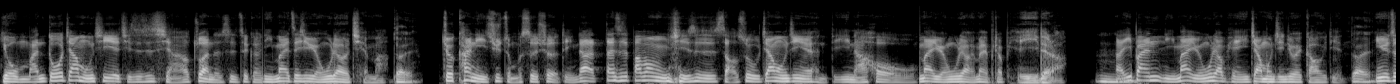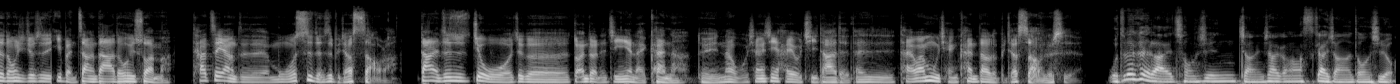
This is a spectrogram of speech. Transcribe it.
有蛮多加盟企业其实是想要赚的是这个你卖这些原物料的钱嘛。对，就看你去怎么设设定。那但是八方云集是少数加盟金也很低，然后卖原物料也卖比较便宜的啦。嗯，那一般你卖原物料便宜，加盟金就会高一点。对，因为这东西就是一本账，大家都会算嘛。它这样子的模式的是比较少了。当然，这是就我这个短短的经验来看呢、啊。对，那我相信还有其他的，但是台湾目前看到的比较少，就是。我这边可以来重新讲一下刚刚 Sky 讲的东西哦。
